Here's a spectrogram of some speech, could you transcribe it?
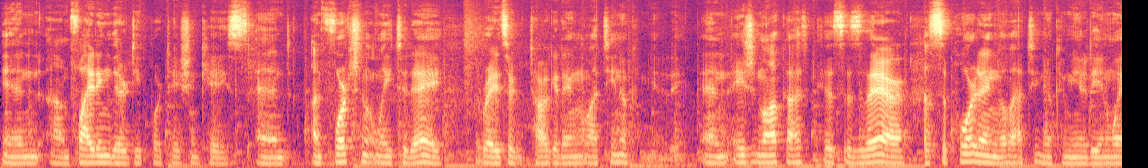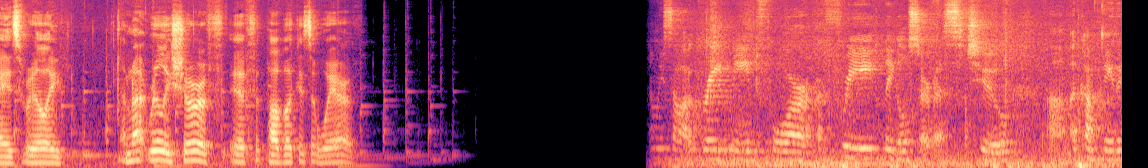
in um, fighting their deportation case. And unfortunately, today, the raids are targeting Latino community. And Asian Law Caucus is there supporting the Latino community in ways really, I'm not really sure if, if the public is aware of. We saw a great for a free legal service to um, accompany the,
